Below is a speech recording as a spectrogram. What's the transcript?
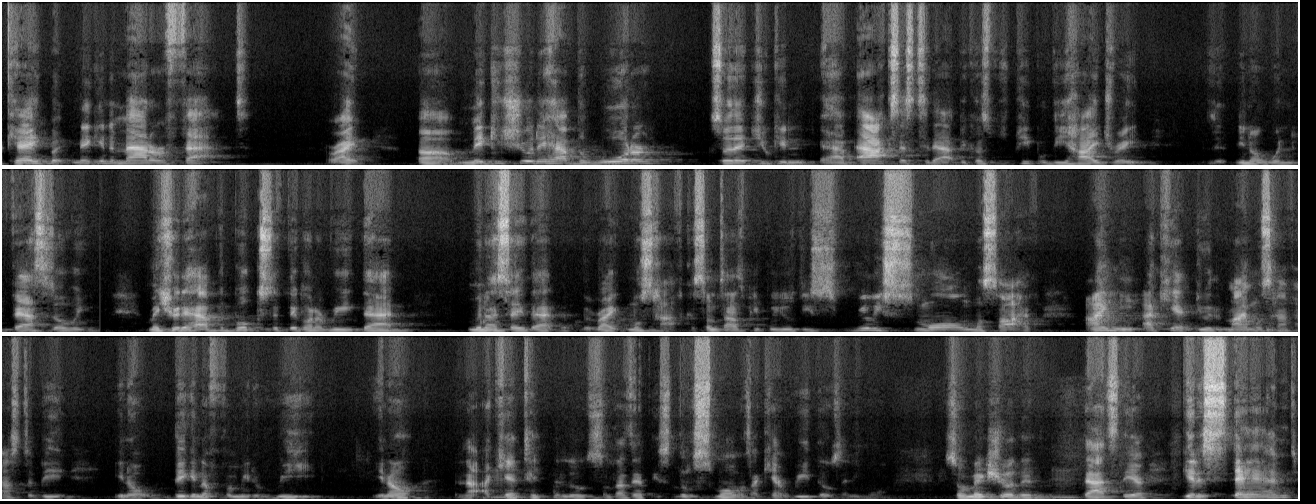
Okay? But making it a matter of fact. Right? Uh, making sure they have the water so that you can have access to that because people dehydrate. You know, when the fast is over, make sure they have the books if they're going to read that. When I say that, the right mushaf, because sometimes people use these really small mushaf. I need, I can't do that. My mushaf has to be, you know, big enough for me to read. You know, and I can't take the little. Sometimes they have these little small ones. I can't read those anymore. So make sure that mm. that's there. Get a stand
